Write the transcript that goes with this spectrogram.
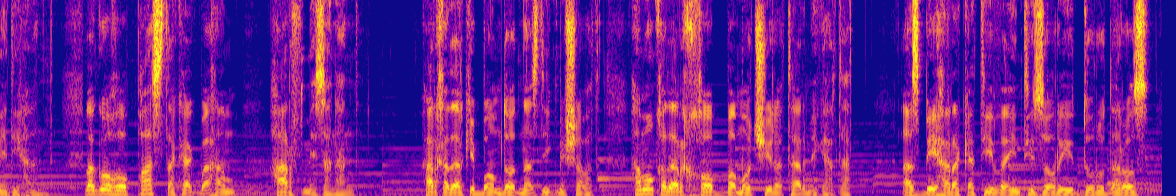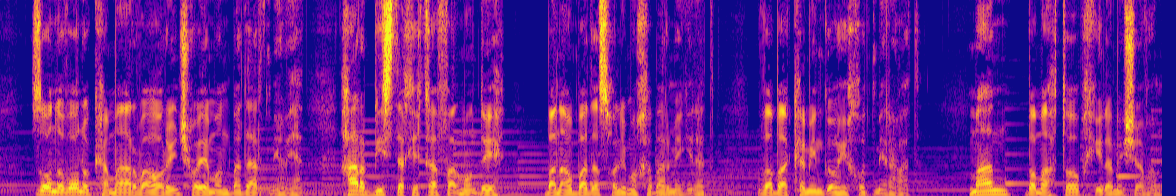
медиҳанд ва гоҳо пастакак ба ҳам ҳарф мезананд. Ҳар қадар ки бомдод наздик мешавад ҳамон қадар хоб ба мо чиратар мегардад. Аз беҳаракатӣ ва интизории дуру дароз зонувону камар ва оринҷҳоямон ба дард меояд. Ҳар бист дақиқа фармондеҳ ба навбат аз ҳоли мо хабар мегирад ва ба камингоҳи худ меравад. Ман ба маҳтоб хира мешавам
